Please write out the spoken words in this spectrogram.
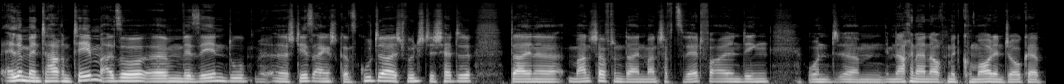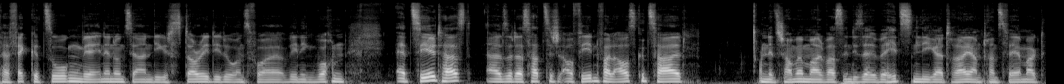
elementaren Themen. Also, ähm, wir sehen, du äh, stehst eigentlich ganz gut da. Ich wünschte, ich hätte deine Mannschaft und deinen Mannschaftswert vor allen Dingen und ähm, im Nachhinein auch mit Komor den Joker perfekt gezogen. Wir erinnern uns ja an die Story, die du uns vor wenigen Wochen erzählt hast. Also, das hat sich auf jeden Fall ausgezahlt. Und jetzt schauen wir mal, was in dieser überhitzten Liga 3 am Transfermarkt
